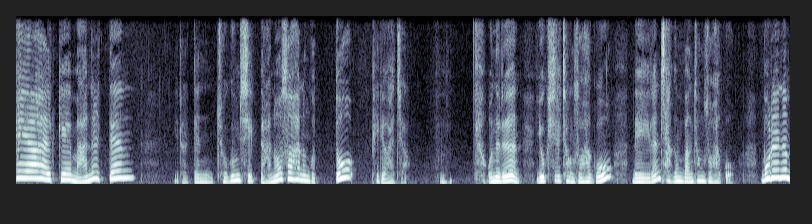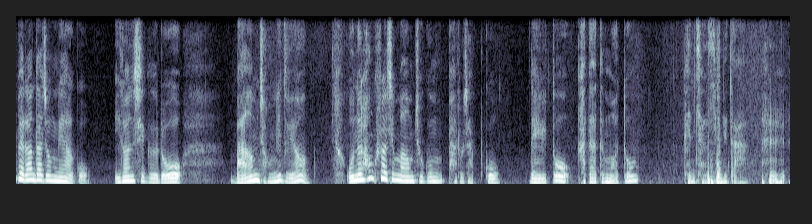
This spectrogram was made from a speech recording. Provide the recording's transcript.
해야 할 게 많을 땐 이럴 땐 조금씩 나눠서 하는 것도 필요하죠. 오늘은 욕실 청소하고 내일은 작은 방 청소하고 모레는 베란다 정리하고 이런 식으로 마음 정리도요. 오늘 헝클어진 마음 조금 바로 잡고 내일 또 가다듬어도 괜찮습니다.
